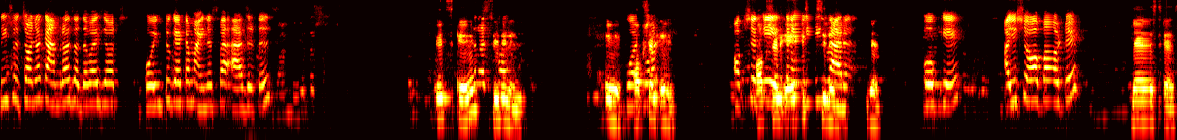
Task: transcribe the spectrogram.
Please switch on your cameras, otherwise you're going to get a minus five as it is. It's A, Cyril. A, What, option what? A. Option, Option A, A, Celine Celine. Warren. Yes, Okay. Are you sure about it? yes, yes.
